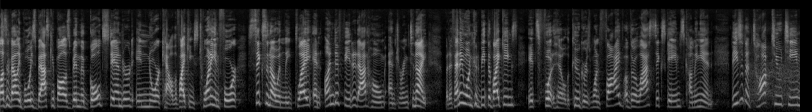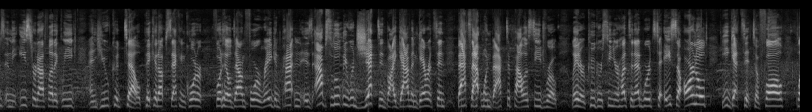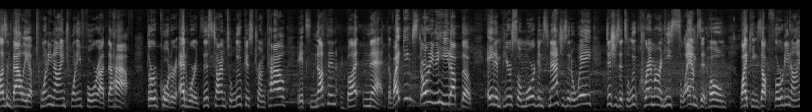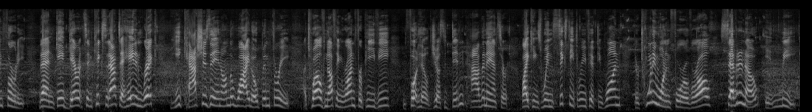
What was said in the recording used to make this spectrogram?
Pleasant Valley boys basketball has been the gold standard in NorCal. The Vikings 20 and 4, 6 and 0 in league play and undefeated at home entering tonight. But if anyone could beat the Vikings, it's Foothill. The Cougars won 5 of their last 6 games coming in. These are the top two teams in the Eastern Athletic League, and you could tell. Pick it up second quarter. Foothill down four. Reagan Patton is absolutely rejected by Gavin Garrettson. Bats that one back to Palisadro. Later, Cougar senior Hudson Edwards to Asa Arnold. He gets it to fall. Pleasant Valley up 29-24 at the half. Third quarter, Edwards, this time to Lucas Troncal. It's nothing but net. The Vikings starting to heat up, though. Aiden Pearsall Morgan snatches it away, dishes it to Luke Kremer, and he slams it home. Vikings up 39-30. Then Gabe Garrettson kicks it out to Hayden Rick. He cashes in on the wide open three. A 12-0 run for PV, and Foothill just didn't have an answer. Vikings win 63-51. They're 21-4 overall, 7-0 in league.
